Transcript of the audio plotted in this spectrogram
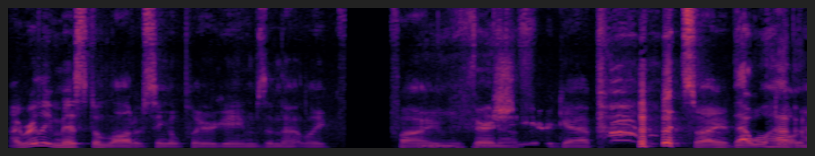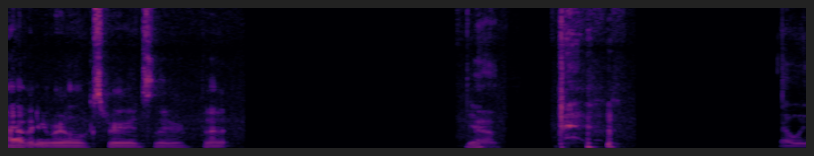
I really missed a lot of single player games in that like five Mm, year gap. so I That will don't have any real experience there, but yeah. That will,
